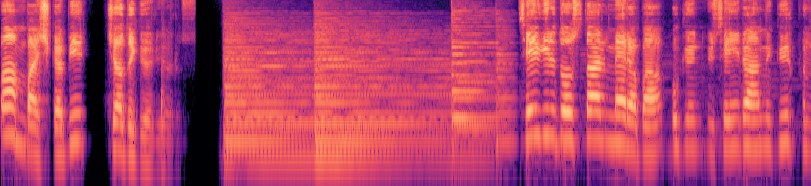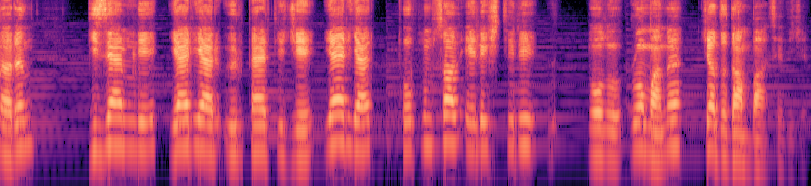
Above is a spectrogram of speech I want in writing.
bambaşka bir cadı görüyoruz. Sevgili dostlar merhaba. Bugün Hüseyin Rahmi Gürpınar'ın gizemli, yer yer ürpertici, yer yer toplumsal eleştiri dolu romanı Cadı'dan bahsedeceğiz.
